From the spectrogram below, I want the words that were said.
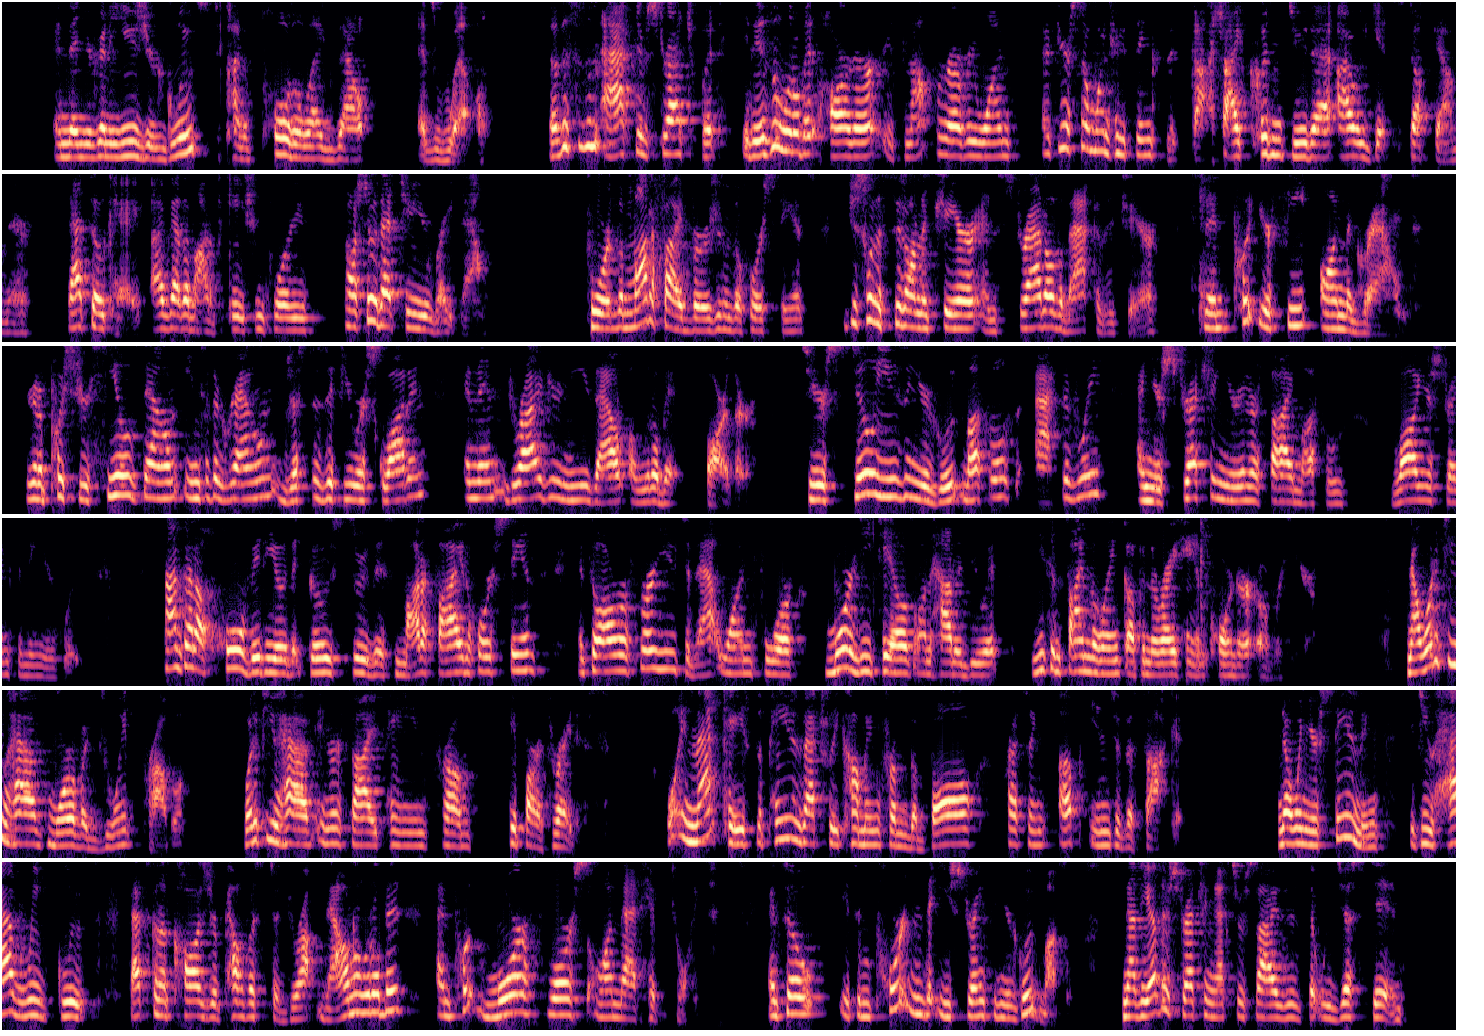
And then you're gonna use your glutes to kind of pull the legs out as well. Now this is an active stretch, but it is a little bit harder. It's not for everyone. And if you're someone who thinks that, gosh, I couldn't do that, I would get stuck down there, that's okay. I've got a modification for you. And I'll show that to you right now. For the modified version of the horse stance, you just want to sit on a chair and straddle the back of the chair. Then put your feet on the ground. You're going to push your heels down into the ground just as if you were squatting and then drive your knees out a little bit farther. So you're still using your glute muscles actively and you're stretching your inner thigh muscles while you're strengthening your glutes. I've got a whole video that goes through this modified horse stance, and so I'll refer you to that one for more details on how to do it. You can find the link up in the right-hand corner over here. Now, what if you have more of a joint problem? What if you have inner thigh pain from hip arthritis? Well, in that case, the pain is actually coming from the ball pressing up into the socket. Now, when you're standing, if you have weak glutes, that's going to cause your pelvis to drop down a little bit and put more force on that hip joint. And so it's important that you strengthen your glute muscles. Now, the other stretching exercises that we just did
